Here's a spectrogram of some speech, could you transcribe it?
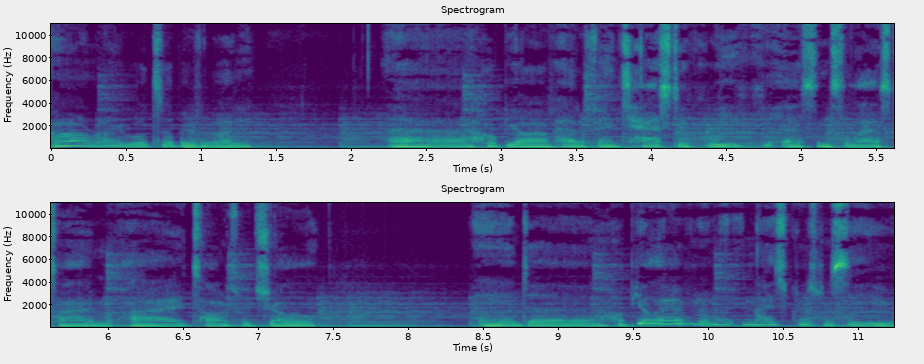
All right, what's up, everybody? Uh, I hope y'all have had a fantastic week uh, since the last time I talked with y'all. And uh, hope y'all are having a nice Christmas Eve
